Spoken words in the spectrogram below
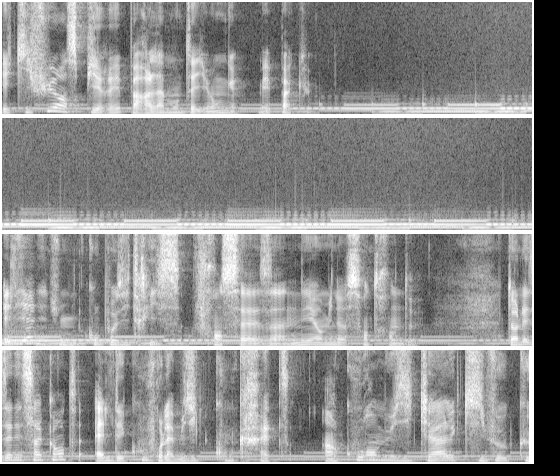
et qui fut inspirée par la Young, mais pas que. Compositrice française née en 1932. Dans les années 50, elle découvre la musique concrète, un courant musical qui veut que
